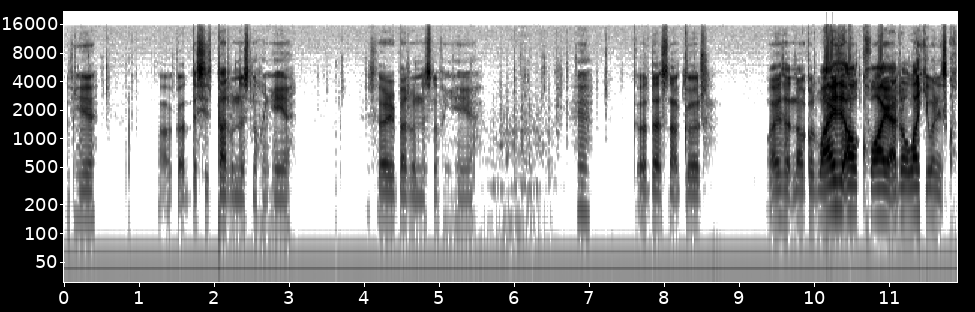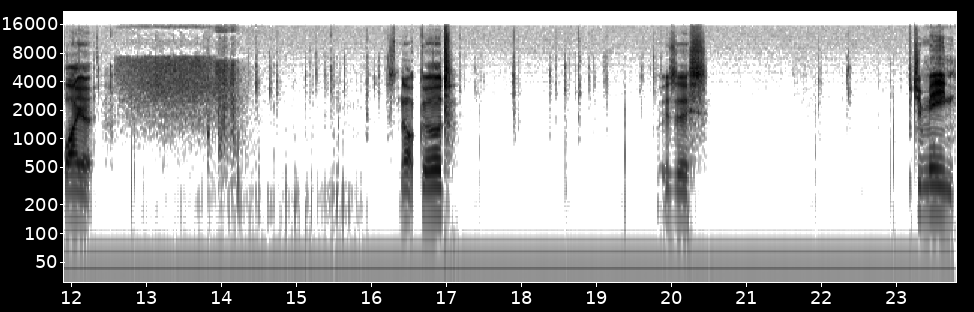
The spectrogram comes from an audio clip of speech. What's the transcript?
Nothing here. Oh god, this is bad when there's nothing here. It's very bad when there's nothing here. God, that's not good. Why is that not good? Why is it all quiet? I don't like it when it's quiet. Not good. What is this? What do you mean?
